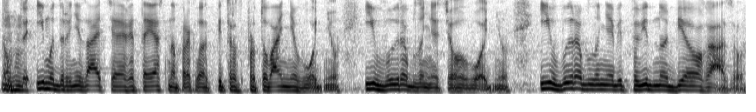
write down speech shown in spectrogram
тобто і модернізація ГТС, наприклад, під транспортування водню, і вироблення цього водню, і вироблення відповідно біогазу.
